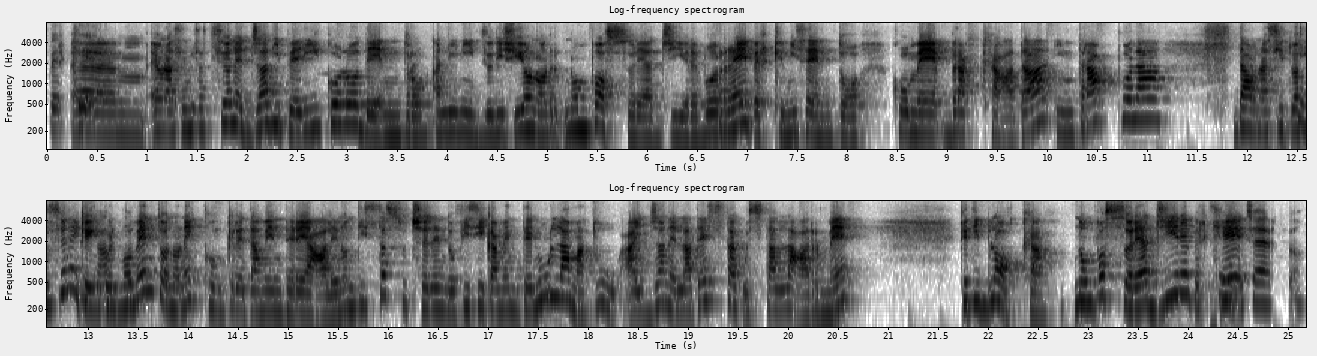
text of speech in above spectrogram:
Perché... Ehm, è una sensazione già di pericolo dentro all'inizio, dici io non, non, posso reagire, vorrei perché mi sento come braccata in trappola da una situazione sì, che esatto. in quel esatto. momento non è concretamente reale, non ti sta succedendo fisicamente nulla, ma tu hai già nella testa questo allarme che ti blocca. Non posso reagire perché sì, certo.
